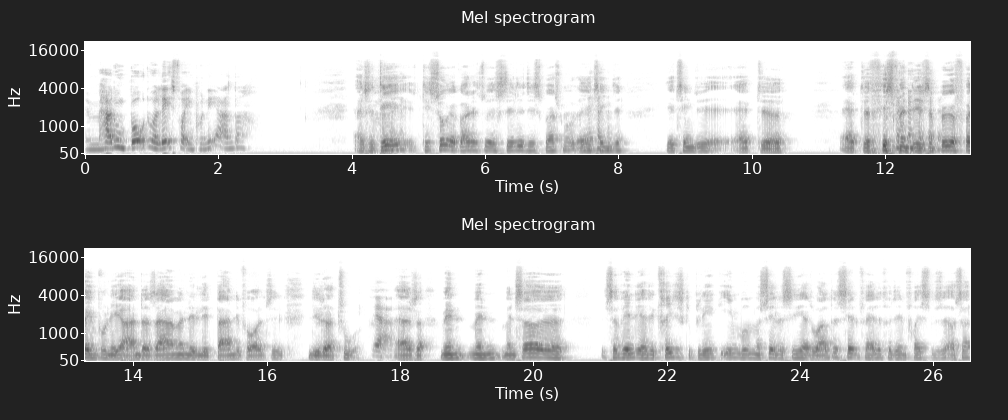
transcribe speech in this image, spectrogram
Øhm, Har du en bog, du har læst for at imponere andre? Altså det, det så jeg godt, at du havde stillet det spørgsmål, og jeg tænkte, jeg tænkte at, øh, at øh, hvis man læser bøger for at imponere andre, så har man et lidt barnligt forhold til litteratur. Ja, Altså, men, men, men så, øh, så vendte jeg det kritiske blik ind mod mig selv og siger, at du aldrig selv faldet for den fristelse, og så,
